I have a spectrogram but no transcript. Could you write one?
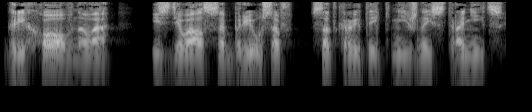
греховного, издевался Брюсов с открытой книжной страницы.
